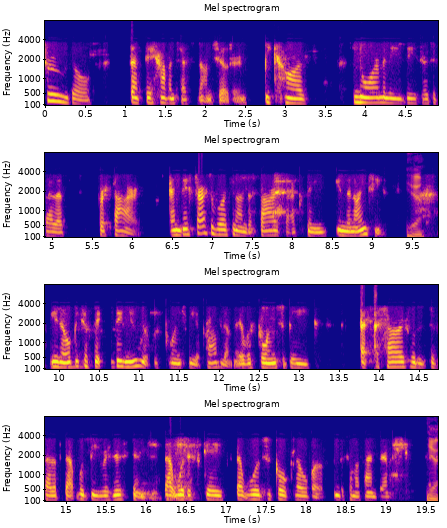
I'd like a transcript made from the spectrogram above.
true, though, that they haven't tested on children because normally these are developed for SARS. And they started working on the SARS vaccine in the 90s. Yeah. You know, because they, they knew it was going to be a problem. It was going to be a, a SARS would have developed that would be resistant, that would escape, that would go global and become a pandemic. Yeah,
